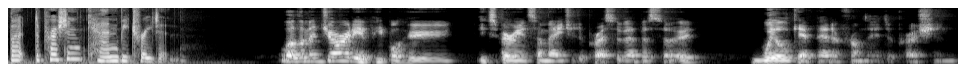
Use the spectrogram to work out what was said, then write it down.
but depression can be treated. Well, the majority of people who experience a major depressive episode will get better from their depression.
